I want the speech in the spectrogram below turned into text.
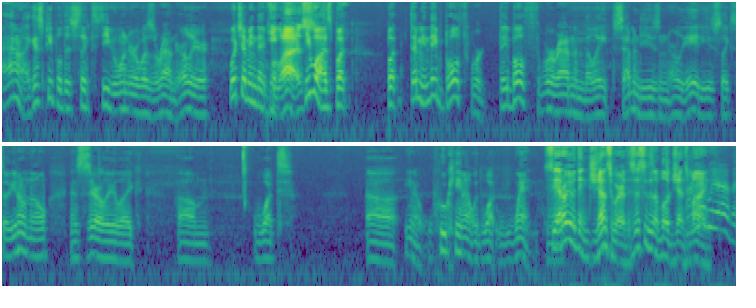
I don't know. I guess people just think Stevie Wonder was around earlier, which I mean they he bo- was. he was, but but I mean they both were they both were around in the late seventies and early eighties. Like so, you don't know necessarily like um, what uh, you know who came out with what when. See, know? I don't even think Jen's aware of this. This is gonna blow Jen's I'm mind. aware of it.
